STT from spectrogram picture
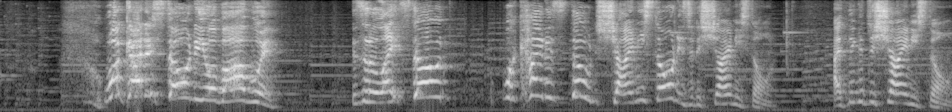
what kind of stone do you evolve with? Is it a light stone? What kind of stone? Shiny stone? Is it a shiny stone? I think it's a shiny stone.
